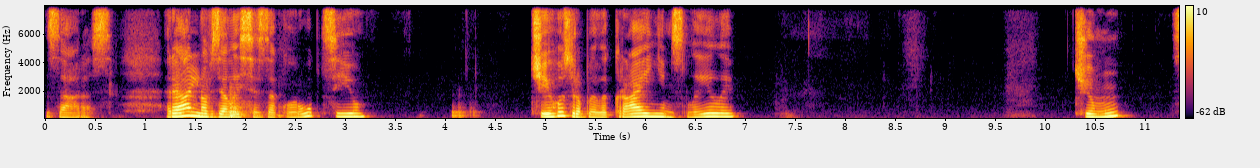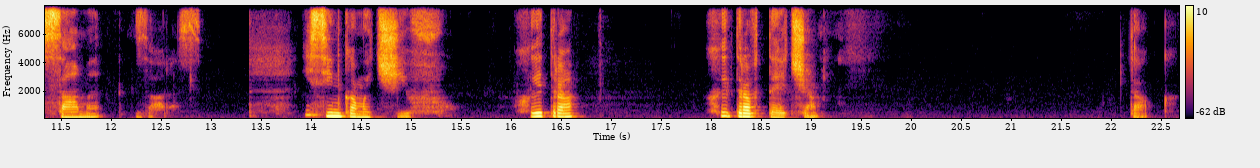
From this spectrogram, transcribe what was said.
зараз? Реально взялися за корупцію, чи його зробили крайнім, злили? Чому саме зараз? І сімка мечів. Хитра, хитра втеча. Так.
